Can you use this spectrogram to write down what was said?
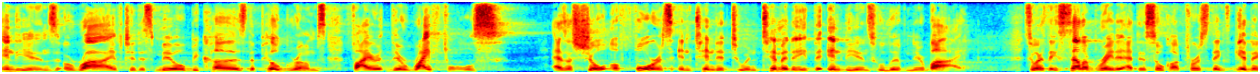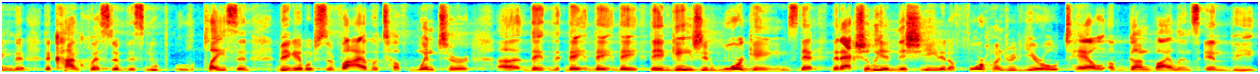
Indians arrived to this mill because the pilgrims fired their rifles as a show of force intended to intimidate the Indians who lived nearby. So, as they celebrated at this so called first Thanksgiving, the, the, conquest of this new place and being able to survive a tough winter, uh, they, they, they, they, they engaged in war games that, that actually initiated a 400 year old tale of gun violence in the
